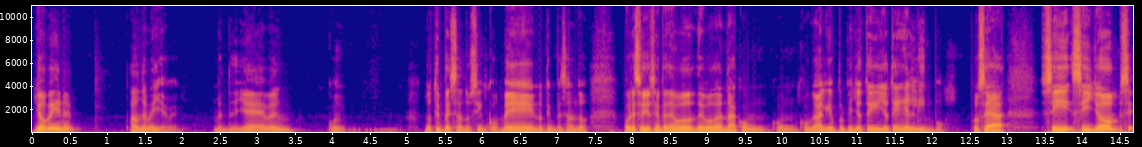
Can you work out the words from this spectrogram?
Yo vine a donde me lleven. Me lleven. no estoy pensando sin comer, no estoy pensando... Por eso yo siempre debo, debo de andar con, con- con alguien, porque yo estoy, yo estoy en el limbo. O sea, si, si yo... si-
